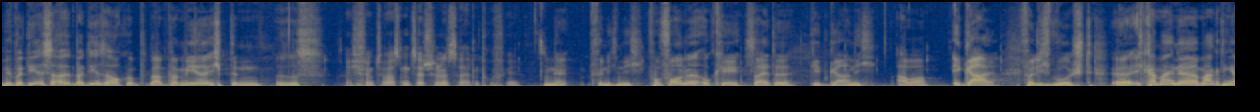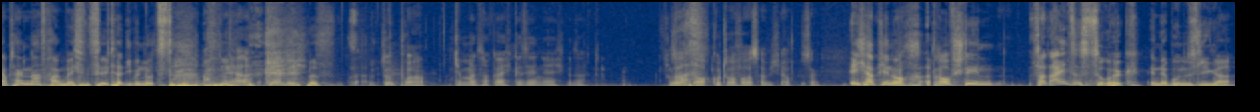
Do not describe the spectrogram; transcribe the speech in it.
Nee, bei dir ist, bei dir ist auch, bei mir, ich bin, das ist, Ich finde, du hast ein sehr schönes Seitenprofil. nee, finde ich nicht. Von vorne, okay, Seite geht gar nicht. Aber egal, völlig wurscht. Äh, ich kann mal in der Marketingabteilung nachfragen, welchen Filter die benutzt haben. Ja, ehrlich. Das, Super. Ich habe meins noch gar nicht gesehen, ehrlich gesagt. Du sahst auch gut drauf aus, habe ich auch gesehen. ich habe hier noch draufstehen, Sat 1 ist zurück in der Bundesliga.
